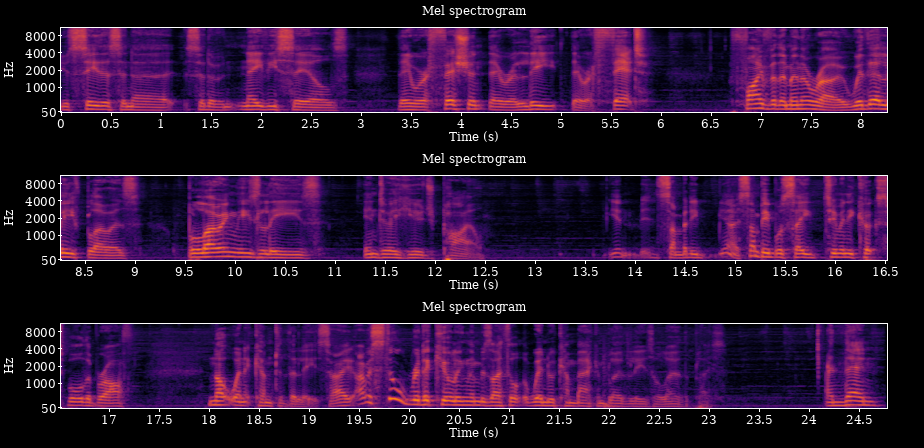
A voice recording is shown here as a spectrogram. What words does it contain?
You'd see this in a sort of Navy SEALs. They were efficient. They were elite. They were fit. Five of them in a row with their leaf blowers, blowing these leaves into a huge pile you, somebody, you know, some people say too many cooks spoil the broth. Not when it comes to the leaves. So I, I was still ridiculing them as I thought the wind would come back and blow the leaves all over the place. And then,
